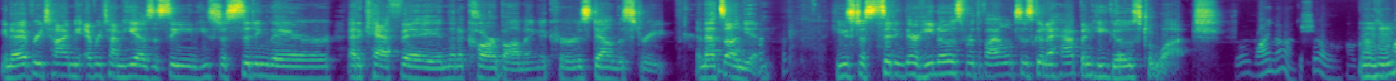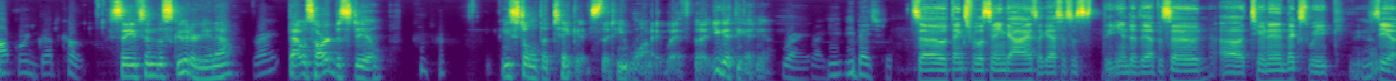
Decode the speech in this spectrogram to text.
you know every time every time he has a scene, he's just sitting there at a cafe, and then a car bombing occurs down the street, and that's Onion. He's just sitting there. He knows where the violence is going to happen. He goes to watch. Well, why not? The show. I'll grab some Mhm. popcorn, you grab the Coke, Saves him the scooter. You know right? that was hard to steal. He stole the tickets that he wanted with, but you get the idea. Right, right. He, he basically. So thanks for listening, guys. I guess this is the end of the episode. Uh, tune in next week. See ya.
